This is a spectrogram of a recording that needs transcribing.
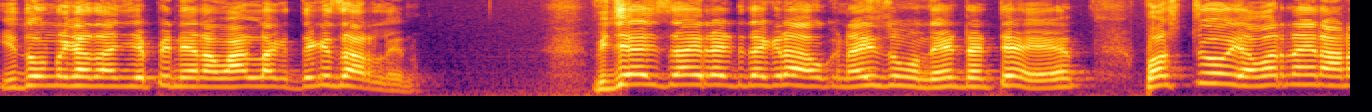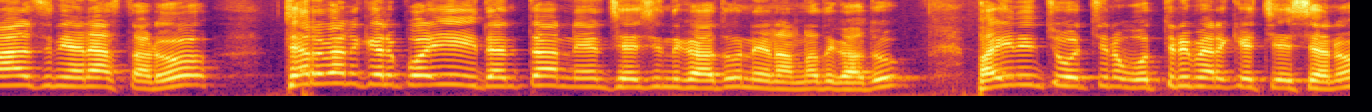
ఇది ఉంది కదా అని చెప్పి నేను వాళ్ళకి దిగజారలేను. విజయసాయి రెడ్డి దగ్గర ఒక నైజం ఉంది. ఏంటంటే ఫస్ట్ ఎవరినైనా అనాల్సిన అనేస్తాడు. తెర వెనకెళ్ళిపోయి ఇదంతా నేను చేసింది కాదు నేను అన్నది కాదు. పైనుంచి వచ్చిన ఒత్తిడి మేరకే చేశాను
